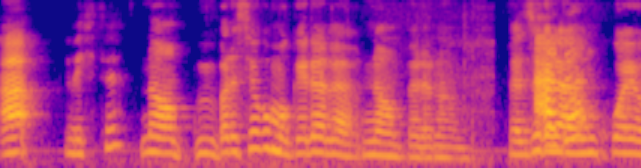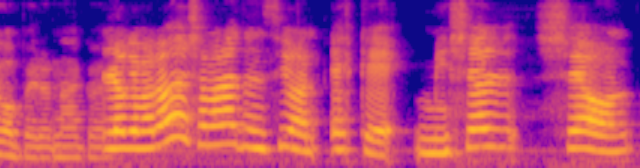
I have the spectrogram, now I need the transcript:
Ah, ¿viste? No, me pareció como que era la. No, pero no. Pensé Acá- que era un juego, pero nada que ver. Lo que me acaba de llamar la atención es que Michelle Yeon,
